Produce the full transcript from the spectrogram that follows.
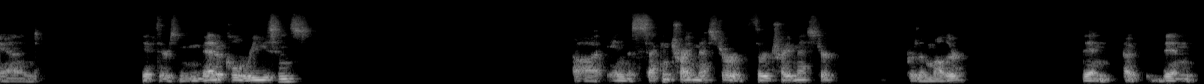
And if there's medical reasons uh, in the second trimester or third trimester for the mother, then uh, then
